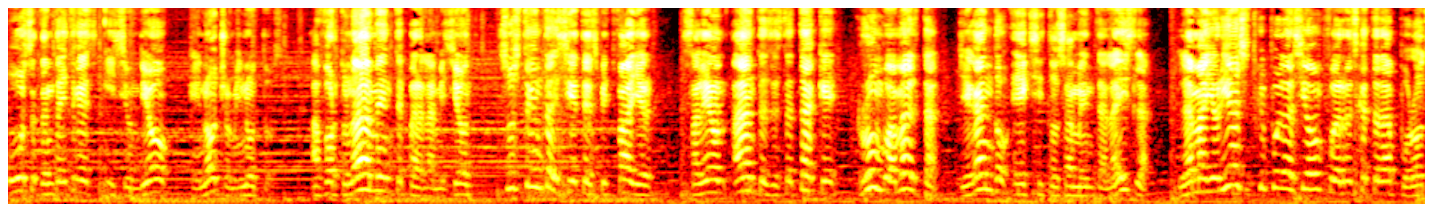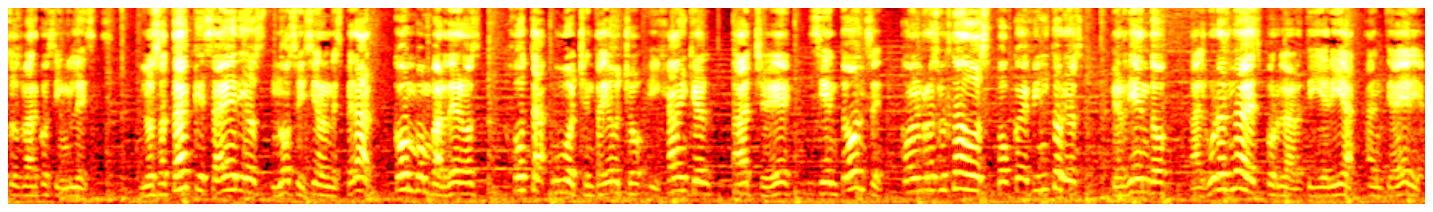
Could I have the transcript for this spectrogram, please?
U-73 y se hundió en 8 minutos. Afortunadamente para la misión, sus 37 Spitfire salieron antes de este ataque rumbo a Malta, llegando exitosamente a la isla. La mayoría de su tripulación fue rescatada por otros barcos ingleses. Los ataques aéreos no se hicieron esperar, con bombarderos JU-88 y Heinkel HE-111, con resultados poco definitorios, perdiendo algunas naves por la artillería antiaérea.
